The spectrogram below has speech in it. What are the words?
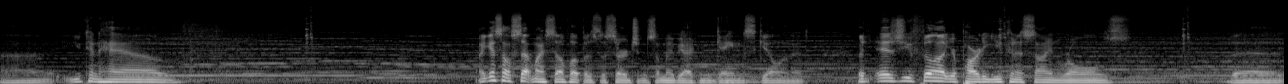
Uh, you can have. I guess I'll set myself up as the surgeon, so maybe I can gain skill in it. But as you fill out your party, you can assign roles that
